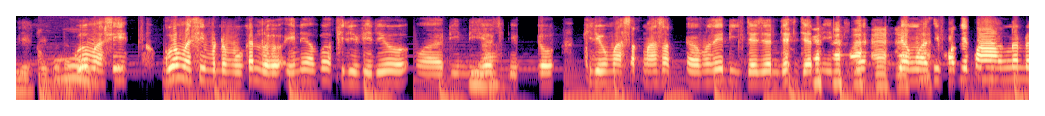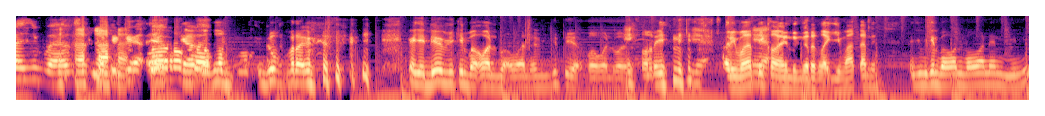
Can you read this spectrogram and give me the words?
Iya sih, bener. Gue masih gue masih menemukan loh ini apa video-video eh, di India, Iya. video video masak-masak, eh, maksudnya di jajan-jajan India yang masih pakai tangan aja bang. Apa gue pernah kayak dia bikin bakwan-bakwanan gitu ya bakwan-bakwan sorry ini Iya. sorry banget nih Iya. kalau yang dengerin lagi makan nih lagi bikin bakwan-bakwanan gini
